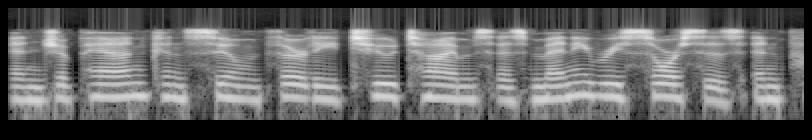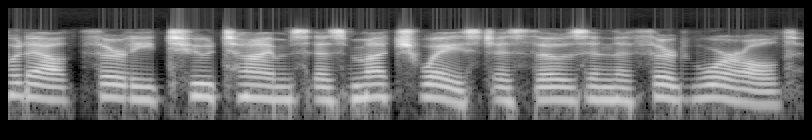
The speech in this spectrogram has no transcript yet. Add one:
and Japan consume 32 times as many resources and put out 32 times as much waste as those in the Third World.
